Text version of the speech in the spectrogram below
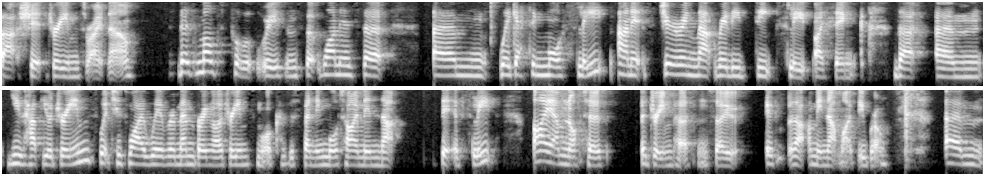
batshit dreams right now, there's multiple reasons, but one is that um, we're getting more sleep, and it's during that really deep sleep, I think, that um, you have your dreams, which is why we're remembering our dreams more because we're spending more time in that bit of sleep. I am not a, a dream person, so if that, I mean, that might be wrong. Um,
